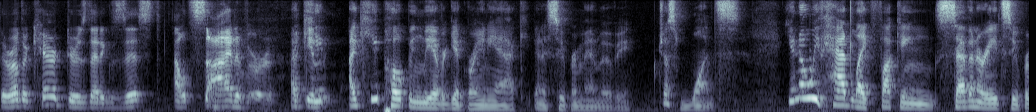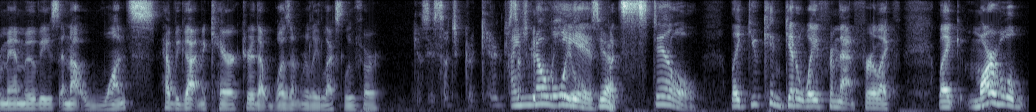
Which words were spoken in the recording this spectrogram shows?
there are other characters that exist outside of Earth. I can- keep I keep hoping we ever get Brainiac in a Superman movie. Just once. You know we've had like fucking seven or eight Superman movies and not once have we gotten a character that wasn't really Lex Luthor. because he's such a good character. I Such a know foil. he is, Yeah. but still, like you can get away from that for like like Marvel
